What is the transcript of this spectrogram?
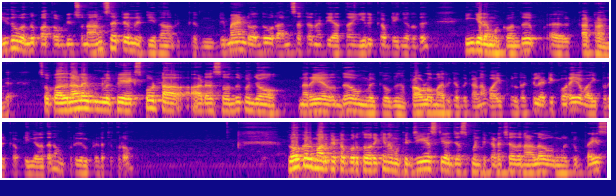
இது வந்து பார்த்தோம் அப்படின்னு சொன்னால் அன்சர்டனிட்டி தான் இருக்குது டிமாண்ட் வந்து ஒரு அன்சர்டனிட்டியாக தான் இருக்குது அப்படிங்கிறது இங்கே நமக்கு வந்து காட்டுறாங்க. ஸோ இப்போ அதனால இவங்களுக்கு எக்ஸ்போர்ட் ஆர்டர்ஸ் வந்து கொஞ்சம் நிறைய வந்து அவங்களுக்கு கொஞ்சம் ப்ராப்ளமாக இருக்கிறதுக்கான வாய்ப்புகள் இருக்குது இல்லாட்டி குறைய வாய்ப்பு இருக்குது அப்படிங்கிறத நம்ம புரிதல் எடுத்துக்கிறோம். லோக்கல் மார்க்கெட்டை பொறுத்த வரைக்கும் நமக்கு ஜிஎஸ்டி அட்ஜஸ்ட்மெண்ட் கிடைச்சதுனால உங்களுக்கு ப்ரைஸ்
